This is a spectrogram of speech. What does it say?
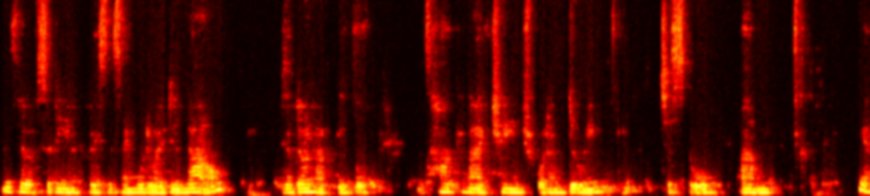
instead of sitting in a place and saying, what do I do now? Because I don't have people, it's how can I change what I'm doing to um, yeah,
